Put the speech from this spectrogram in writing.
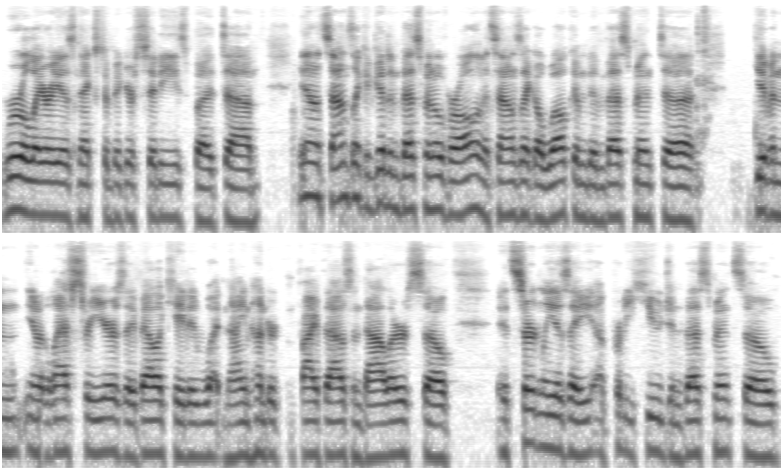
rural areas next to bigger cities. But um, you know, it sounds like a good investment overall, and it sounds like a welcomed investment. Uh, given you know the last three years, they've allocated what nine hundred five thousand dollars, so it certainly is a, a pretty huge investment. So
